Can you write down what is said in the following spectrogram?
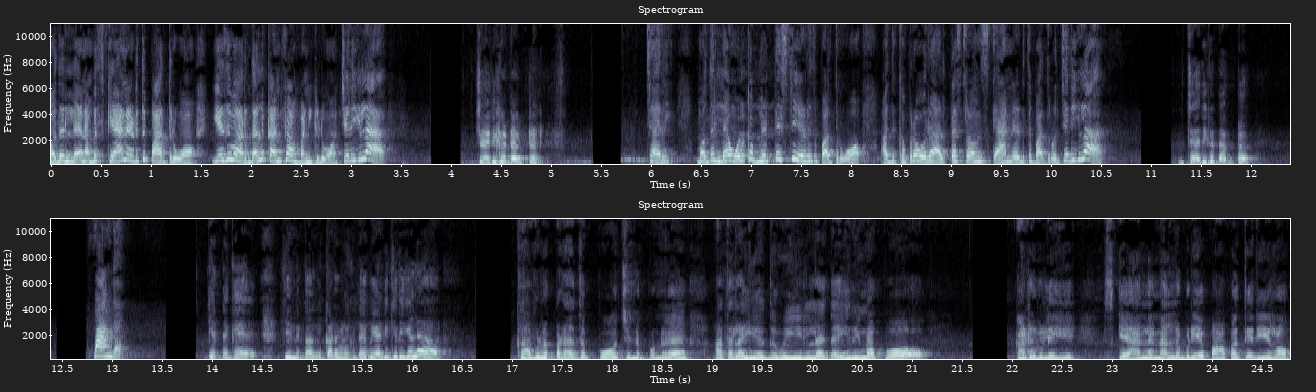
முதல்ல நம்ம ஸ்கேன் எடுத்து பார்த்துருவோம். எதுவா இருந்தாலும் கன்ஃபார்ம் பண்ணிக்கிடுவோம். சரிங்களா? சரிக்கா டாக்டர் சரி முதல்ல உங்களுக்கு பிளட் டெஸ்ட் எடுத்து பார்த்துருவோம். அதுக்கப்புறம் ஒரு அல்ட்ராசவுண்ட் ஸ்கேன் எடுத்து பார்த்துருவோம். சரிங்களா? சரிக்கா டாக்டர் வாங்க. எனக்கு எனக்காக கடவுள்கிட்ட வேண்டிக்கிறீங்களா? கவலைப்படாத போ சின்ன பொண்ணு. அதெல்லாம் எதுவும் இல்லை. தைரியமா போ. கடவுளே ஸ்கேன்ல நல்லபடியா பாப்பா தெரியறோம்.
